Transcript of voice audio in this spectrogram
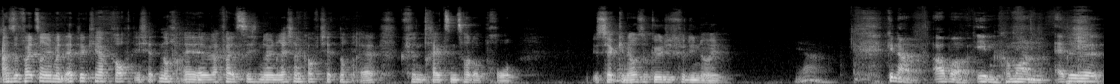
Also falls noch jemand Apple Care braucht, ich hätte noch, äh, falls sich einen neuen Rechner kauft, ich hätte noch äh, für einen 13 Zoller Pro. Ist ja genauso gültig für die neuen. Ja. Genau, aber eben, come on, Apple,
